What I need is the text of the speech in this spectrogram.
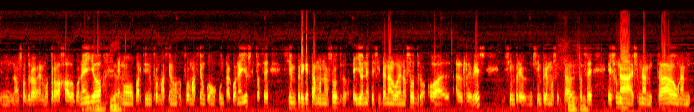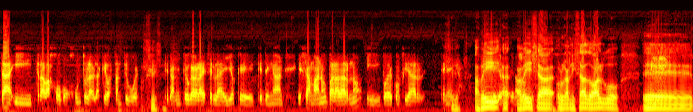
nosotros hemos trabajado con ellos, hemos partido información, formación conjunta con ellos, entonces siempre que estamos nosotros, ellos necesitan algo de nosotros o al, revés, siempre siempre hemos estado. entonces es una es una amistad, una amistad y trabajo conjunto, la verdad es que bastante bueno. Que también tengo que agradecerle a ellos que, que tengan esa mano para darnos y poder confiar en ellos. ¿Habéis, ¿habéis organizado algo? Eh,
